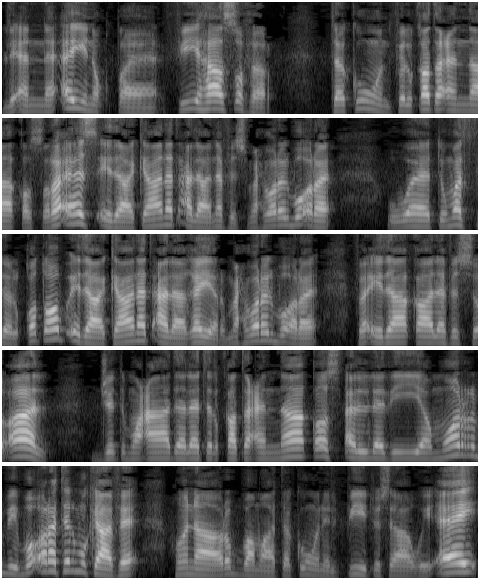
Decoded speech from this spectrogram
لأن أي نقطة فيها صفر تكون في القطع الناقص رأس إذا كانت على نفس محور البؤرة وتمثل قطب إذا كانت على غير محور البؤرة. فإذا قال في السؤال جد معادلة القطع الناقص الذي يمر ببؤرة المكافئ. هنا ربما تكون ال P تساوي A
